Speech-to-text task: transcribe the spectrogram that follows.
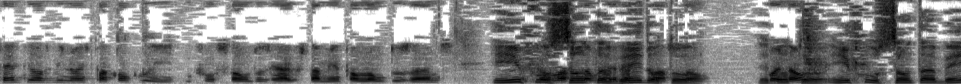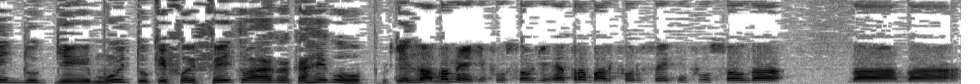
111 milhões para concluir, em função dos reajustamentos ao longo dos anos. E em então, função também, doutor, é, doutor, em função também do que muito do que foi feito, a água carregou. Exatamente, não... em função de retrabalho que foram feitos, em função da, da, da,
